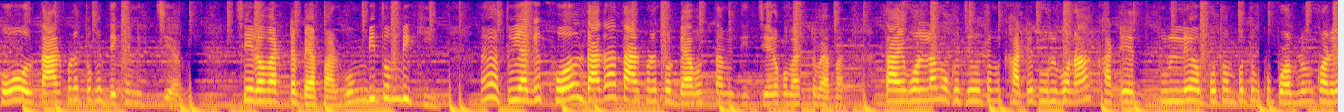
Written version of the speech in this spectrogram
খোল, তারপরে তোকে দেখে নিচ্ছি আমি। সেরকম একটা ব্যাপার। হুম্বি তুম্বি কি? হ্যাঁ তুই আগে খোল, দাদা, তারপরে তোর ব্যবস্থা আমি দিচ্ছি। এরকম একটা ব্যাপার। তাই বললাম, ওকে যেহেতু আমি খাটে তুলবো না, খাটে তুললে ও প্রথম প্রথম খুব প্রবলেম করে,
